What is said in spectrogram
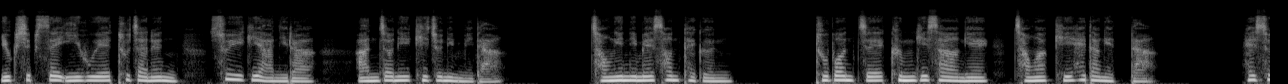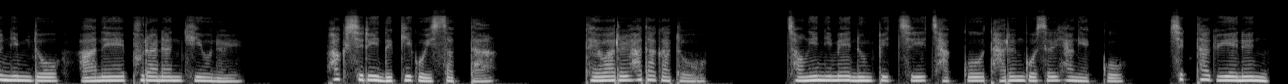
60세 이후의 투자는 수익이 아니라 안전이 기준입니다. 정희님의 선택은 두 번째 금기사항에 정확히 해당했다. 혜수님도 아내의 불안한 기운을 확실히 느끼고 있었다. 대화를 하다가도 정희님의 눈빛이 자꾸 다른 곳을 향했고 식탁 위에는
